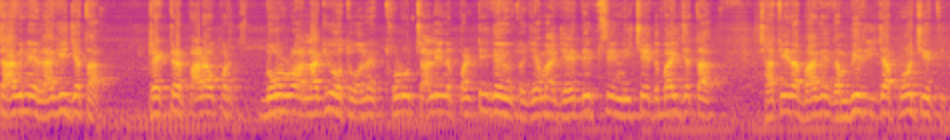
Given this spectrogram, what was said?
ચાવીને લાગી જતા ટ્રેક્ટર પાડા ઉપર દોડવા લાગ્યું હતું અને થોડું ચાલીને પલટી ગયું હતું જેમાં જયદીપસિંહ નીચે દબાઈ જતા છાતીના ભાગે ગંભીર ઈજા પહોંચી હતી.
